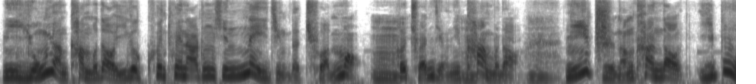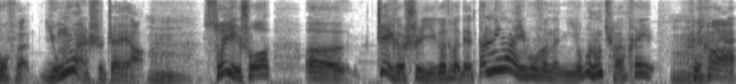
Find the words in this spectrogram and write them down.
你永远看不到一个推推拿中心内景的全貌嗯。和全景，你看不到，嗯你只能看到一部分，永远是这样。嗯。所以说，呃，这个是一个特点，但另外一部分呢，你又不能全黑，嗯 对吧？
